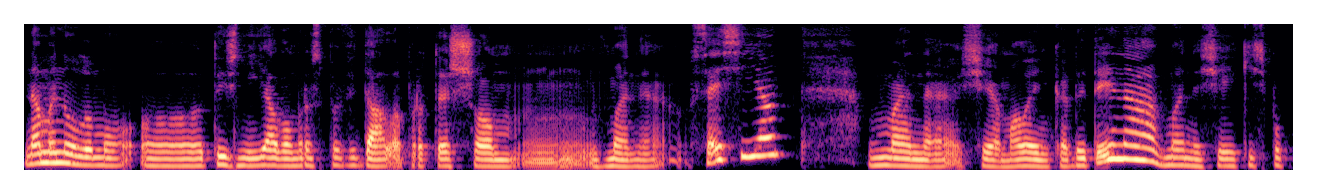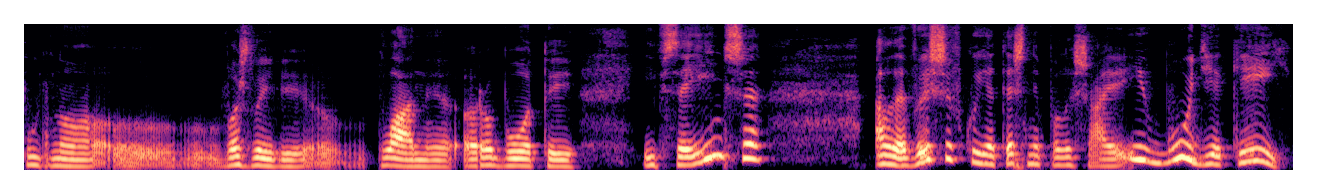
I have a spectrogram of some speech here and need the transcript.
На минулому о, тижні я вам розповідала про те, що в мене сесія. В мене ще маленька дитина, в мене ще якісь попутно важливі плани роботи і все інше. Але вишивку я теж не полишаю. І в будь-який,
